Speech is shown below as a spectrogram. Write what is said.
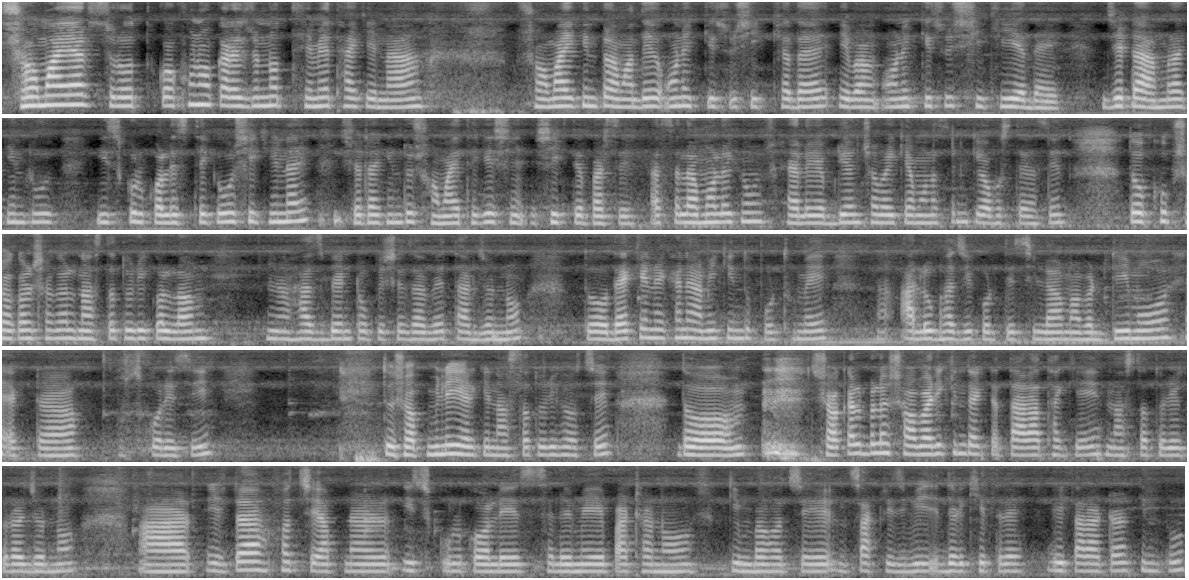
সময় আর স্রোত কখনো কারোর জন্য থেমে থাকে না। সময় কিন্তু আমাদের অনেক কিছু শিক্ষা দেয় এবং অনেক কিছু শিখিয়ে দেয়। যেটা আমরা কিন্তু স্কুল, কলেজ থেকেও শিখি নাই, সেটা কিন্তু সময় থেকে শিখতে পারছি। আসসালামু আলাইকুম। হ্যালো এভরিয়ান সবাই কেমন আছেন? কী অবস্থায় আছেন? তো খুব সকাল সকাল নাস্তা তৈরি করলাম। হাজব্যান্ড অফিসে যাবে তার জন্য। তো দেখেন এখানে আমি কিন্তু প্রথমে আলু ভাজি করতেছিলাম, আবার ডিমও একটা করেছি। তো সব মিলেই আর কি নাস্তা তৈরি হচ্ছে। তো সকালবেলা সবারই কিন্তু একটা তাড়া থাকে নাস্তা তৈরি করার জন্য। আর এটা হচ্ছে আপনার স্কুল, কলেজ, ছেলে মেয়ে পাঠানো কিংবা হচ্ছে চাকরিজীবীদের ক্ষেত্রে এই তাড়াটা কিন্তু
